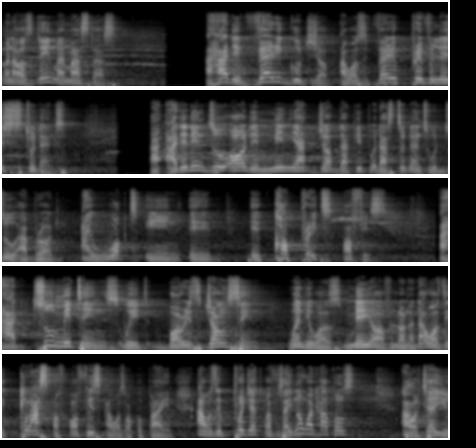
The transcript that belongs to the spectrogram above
When I was doing my master's, I had a very good job. I was a very privileged student. I, I didn't do all the maniac job that people, that students would do abroad. I worked in a a corporate office. I had two meetings with Boris Johnson when he was mayor of London. That was the class of office I was occupying. I was a project officer. You know what happens? I will tell you.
